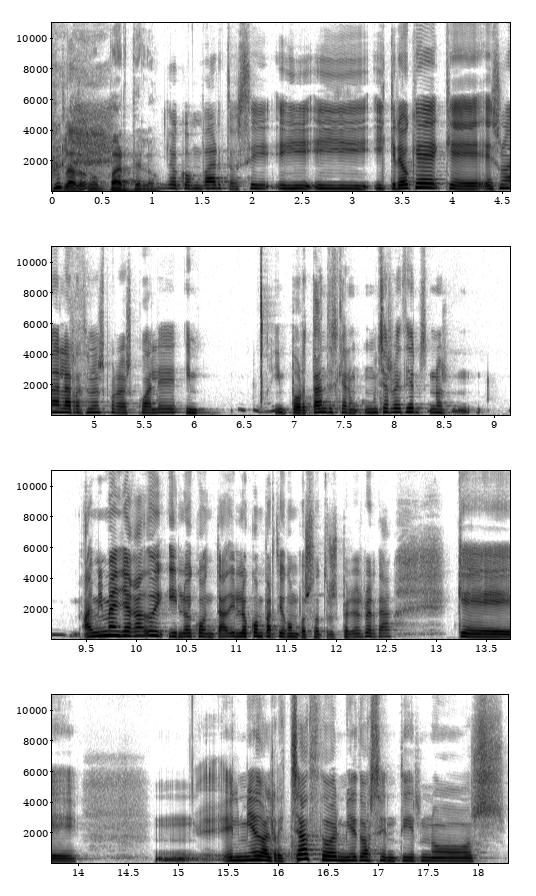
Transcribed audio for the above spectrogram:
sí, claro. Compártelo. Lo comparto, sí. Y, y, y creo que, que, es una de las razones por las cuales importantes, que muchas veces nos, a mí me ha llegado y, lo he contado y lo he compartido con vosotros, pero es verdad que mm, el miedo al rechazo, el miedo a sentirnos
